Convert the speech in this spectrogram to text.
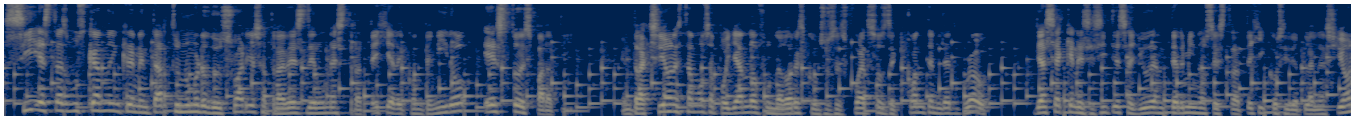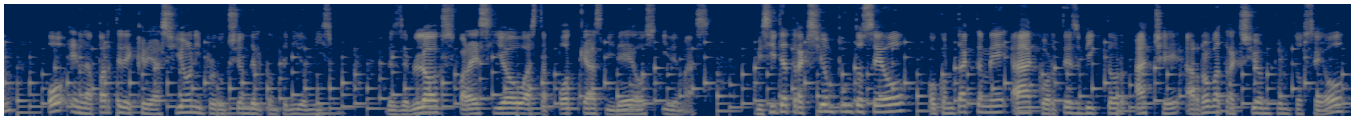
Si estás buscando incrementar tu número de usuarios a través de una estrategia de contenido, esto es para ti. En Tracción estamos apoyando a fundadores con sus esfuerzos de Content-led Growth, ya sea que necesites ayuda en términos estratégicos y de planeación o en la parte de creación y producción del contenido mismo, desde blogs para SEO hasta podcasts, videos y demás. Visita tracción.co o contáctame a cortésvictorh.tracción.co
